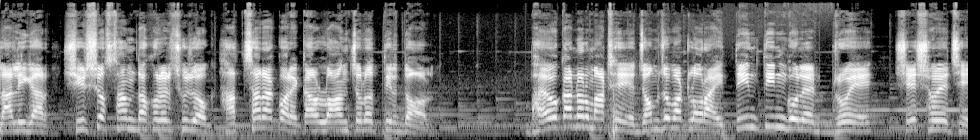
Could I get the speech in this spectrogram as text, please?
লালিগার শীর্ষস্থান দখলের সুযোগ হাতছাড়া করে কার্লো আঞ্চলত্তির দল। ভায়োকানোর মাঠে জমজমাট লড়াই তিন তিন গোলের ড্রয়ে শেষ হয়েছে।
